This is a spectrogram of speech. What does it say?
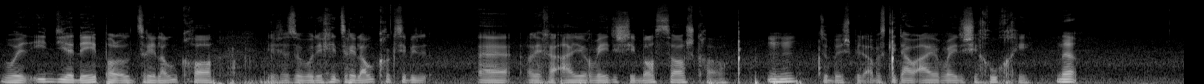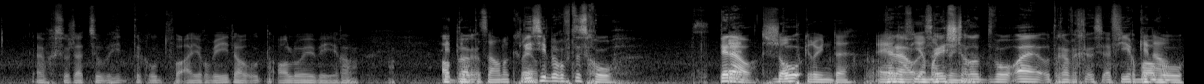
wo in Indien, Nepal und Sri Lanka ist. Also, als ich in Sri Lanka war, äh, hatte ich eine ayurvedische Massage gehabt, Mhm. zum Beispiel. Aber es gibt auch ayurvedische Küche. Ja. Einfach so schnell zum Hintergrund von Ayurveda und Aloe Vera. Aber wie sind wir auf das gekommen? Genau. Äh, Shop gründen. Äh, genau, ein. Restaurant, wo, äh, oder einfach eine Firma, Genau. wo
